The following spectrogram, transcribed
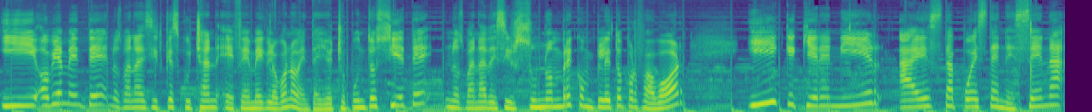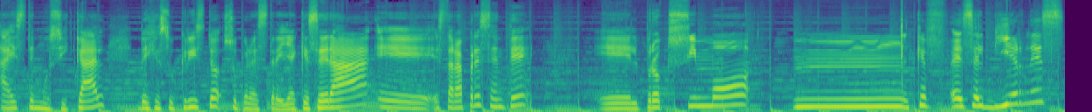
y obviamente nos van a decir que escuchan FM Globo 98.7, nos van a decir su nombre completo, por favor, y que quieren ir a esta puesta en escena, a este musical de Jesucristo Superestrella, que será, eh, estará presente el próximo, mm, que es el viernes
